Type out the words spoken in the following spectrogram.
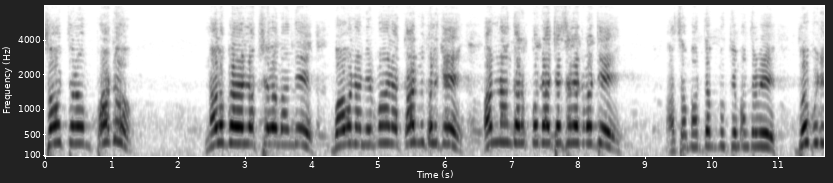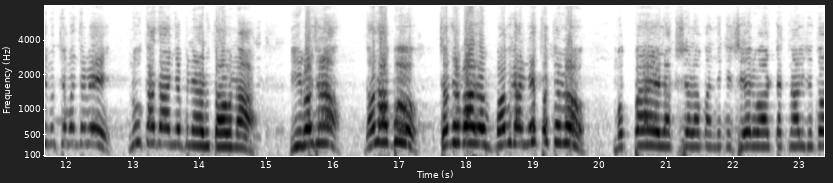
సంవత్సరం పాటు నలభై లక్షల మంది భవన నిర్మాణ కార్మికులకి అన్నం దొరకకుండా చేసినటువంటి అసమర్థ ముఖ్యమంత్రివి దోపిడీ ముఖ్యమంత్రివి నువ్వు కాదా అని చెప్పి నేను అడుగుతా ఉన్నా. ఈ రోజున దాదాపు చంద్రబాబు బాబు గారి నేతృత్వంలో ముప్పై లక్షల మందికి షేర్వాల్ టెక్నాలజీతో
